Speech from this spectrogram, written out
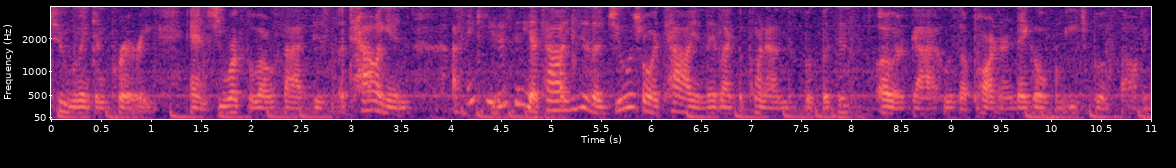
to Lincoln Prairie, and she works alongside this Italian. I think he's isn't he Italian? He's either Jewish or Italian. They like to point out in this book, but this other guy who's a partner, they go from each book solving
